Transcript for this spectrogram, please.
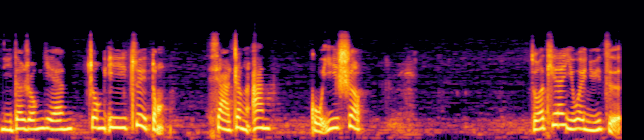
你的容颜，中医最懂。夏正安，古医社。昨天，一位女子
